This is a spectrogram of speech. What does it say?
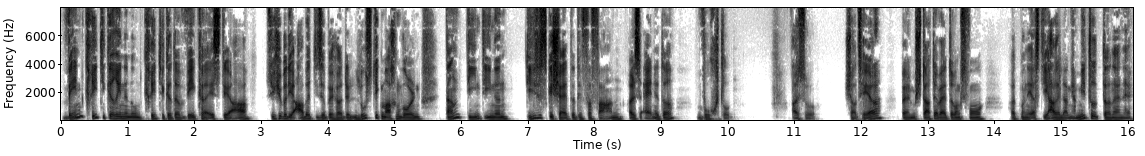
wenn Kritikerinnen und Kritiker der WKSDA sich über die Arbeit dieser Behörde lustig machen wollen, dann dient ihnen dieses gescheiterte Verfahren als eine der Wuchteln. Also schaut her, beim Stadterweiterungsfonds hat man erst jahrelang ermittelt, dann eine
